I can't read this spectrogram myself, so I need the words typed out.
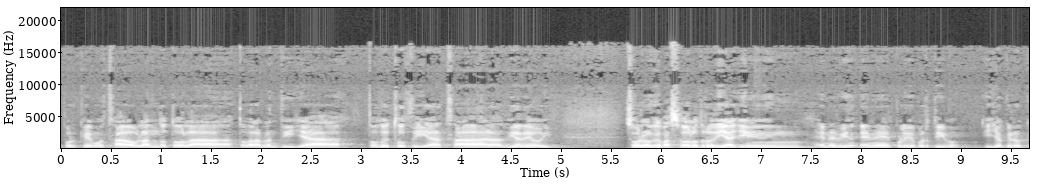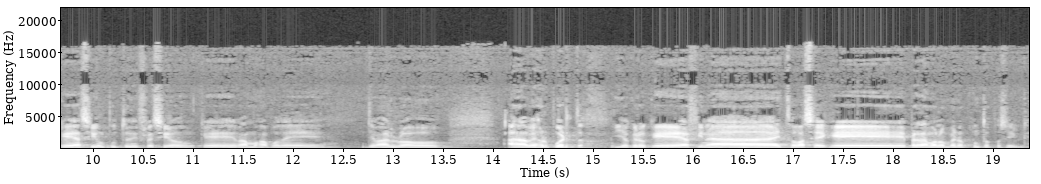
porque hemos estado hablando toda la, toda la plantilla todos estos días hasta el día de hoy sobre lo que pasó el otro día allí en, en, el, en el polideportivo y yo creo que ha sido un punto de inflexión que vamos a poder llevarlo a mejor puerto. Yo creo que al final esto va a ser que perdamos los menos puntos posibles.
